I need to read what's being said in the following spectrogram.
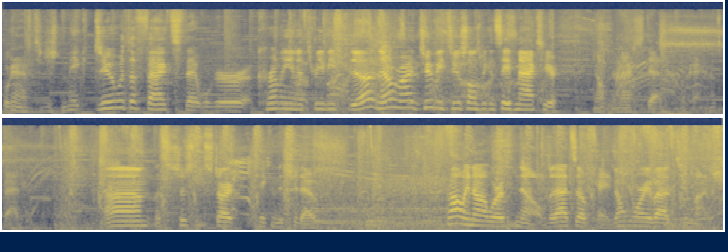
we're gonna have to just make do with the fact that we're currently in a 3v... Uh, never mind, 2v2, as long as we can save Max here. Nope, Max is dead. Okay, that's bad. Um, let's just start taking this shit out. Probably not worth no, but that's okay. Don't worry about it too much.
